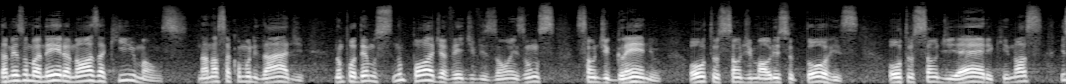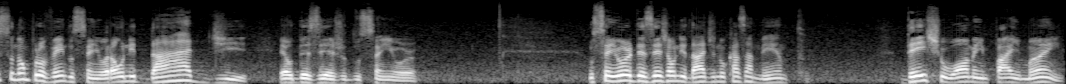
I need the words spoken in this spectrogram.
Da mesma maneira, nós aqui, irmãos, na nossa comunidade, não podemos, não pode haver divisões. Uns são de Glênio, outros são de Maurício Torres, outros são de Eric. Nós, isso não provém do Senhor. A unidade é o desejo do Senhor. O Senhor deseja a unidade no casamento. Deixe o homem pai e mãe,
